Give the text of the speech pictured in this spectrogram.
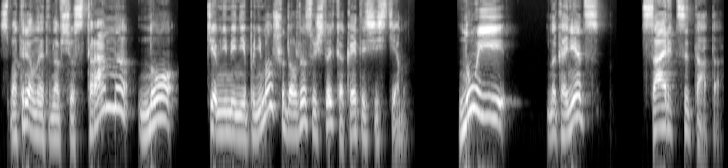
смотрел на это на все странно, но тем не менее понимал, что должна существовать какая-то система. Ну и, наконец, царь цитата.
